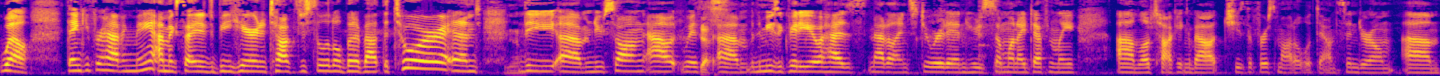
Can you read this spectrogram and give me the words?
Well, thank you for having me. I'm excited to be here to talk just a little bit about the tour and the um, new song out with Yes. um, the music video has Madeline Stewart in, who's someone I definitely um, love talking about. She's the first model with Down syndrome. Um,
